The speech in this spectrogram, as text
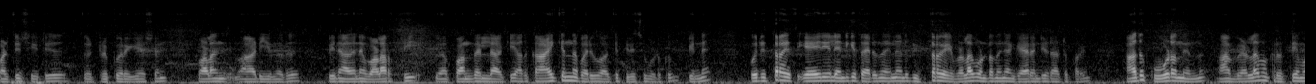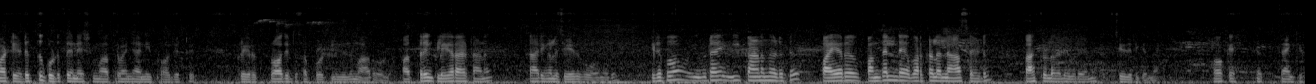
മൾട്ടി ഷീറ്റ് ട്രിപ്പ് ഇറിഗേഷൻ വളം ആഡ് ചെയ്യുന്നത്. പിന്നെ അതിനെ വളർത്തി പന്തലിലാക്കി അത് കായ്ക്കുന്ന പരുവാക്കി തിരിച്ചു കൊടുക്കും. പിന്നെ ഒരു ഇത്ര ഏരിയയിൽ എനിക്ക് തരുന്നതിനകത്ത് ഇത്ര വിളവുണ്ടെന്ന് ഞാൻ ഗ്യാരന്റീഡായിട്ട് പറയും. അത് കൂടെ നിന്ന് ആ വിളവ് കൃത്യമായിട്ട് എടുത്തു കൊടുത്തതിന് ശേഷം മാത്രമേ ഞാൻ ഈ പ്രോജക്റ്റ് ക്ലിയർ പ്രോജക്റ്റ് സപ്പോർട്ടിൽ നിന്ന് മാറുള്ളൂ അത്രയും ക്ലിയർ ആയിട്ടാണ് കാര്യങ്ങൾ ചെയ്തു പോകുന്നത്. ഇതിപ്പോൾ ഇവിടെ ഈ കാണുന്നിടത്ത് പയർ പന്തലിന്റെ വർക്കുകളെല്ലാം ആ സൈഡും ബാക്കിയുള്ളവരെ ഇവിടെയാണ് ചെയ്തിരിക്കുന്നത്. ഓക്കെ താങ്ക് യു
